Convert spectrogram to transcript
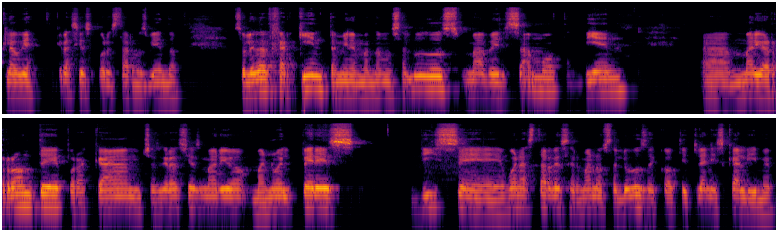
Claudia. Gracias por estarnos viendo. Soledad Jarquín, también le mandamos saludos. Mabel Samo, también. Mario Arronte, por acá. Muchas gracias, Mario. Manuel Pérez, Dice, buenas tardes hermanos, saludos de Cotitlán Izcalli. Me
